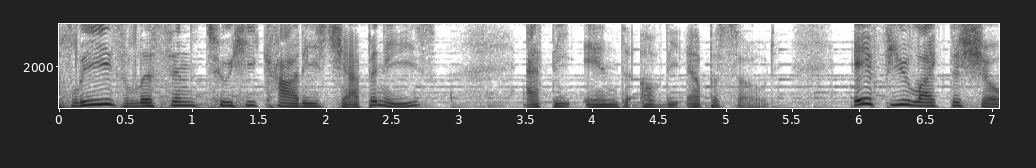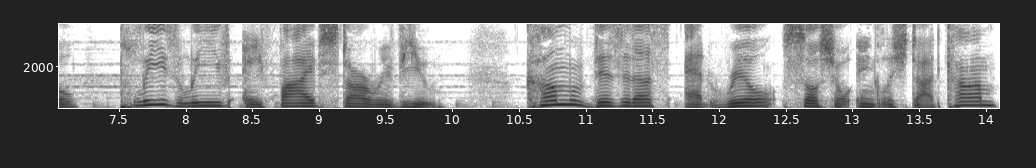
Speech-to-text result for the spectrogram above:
Please listen to Hikari's Japanese at the end of the episode. If you like the show, please leave a five star review. Come visit us at realsocialenglish.com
